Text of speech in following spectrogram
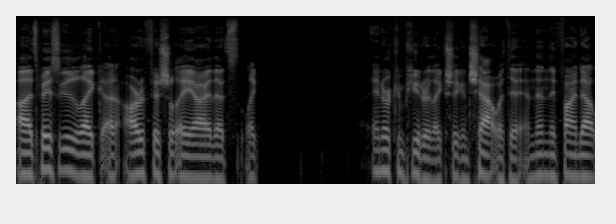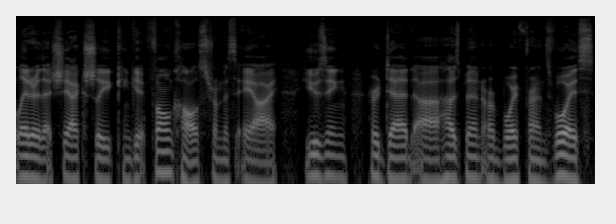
Uh, it's basically like an artificial AI that's like in her computer, like she can chat with it, and then they find out later that she actually can get phone calls from this AI using her dead uh, husband or boyfriend's voice.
